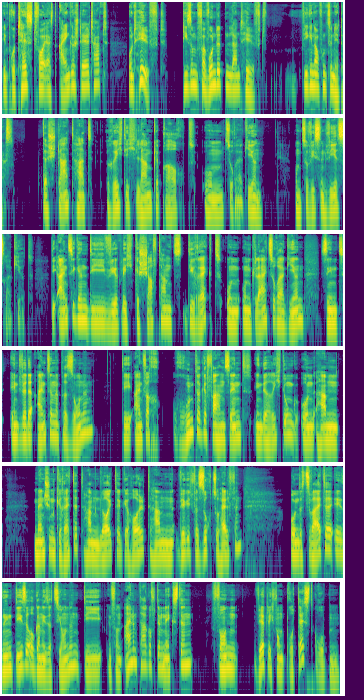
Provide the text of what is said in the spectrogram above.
den Protest vorerst eingestellt hat und hilft, diesem verwundeten Land hilft. Wie genau funktioniert das? Der Staat hat richtig lang gebraucht, um zu reagieren, um zu wissen, wie es reagiert. Die einzigen, die wirklich geschafft haben, direkt und, und gleich zu reagieren, sind entweder einzelne Personen, die einfach runtergefahren sind in der Richtung und haben Menschen gerettet, haben Leute geholt, haben wirklich versucht zu helfen. Und das Zweite sind diese Organisationen, die von einem Tag auf den nächsten von wirklich von Protestgruppen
